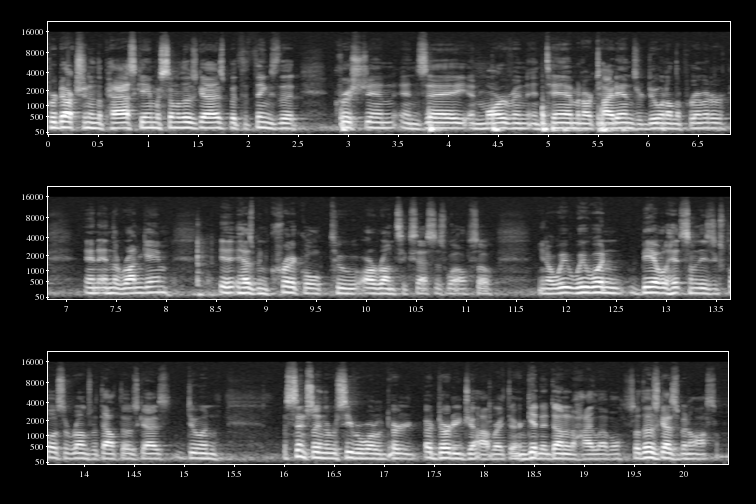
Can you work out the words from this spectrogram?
production in the pass game with some of those guys, but the things that Christian and Zay and Marvin and Tim and our tight ends are doing on the perimeter and in the run game, it has been critical to our run success as well. So, you know, we, we wouldn't be able to hit some of these explosive runs without those guys doing – essentially in the receiver world a dirty, a dirty job right there and getting it done at a high level. So those guys have been awesome.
